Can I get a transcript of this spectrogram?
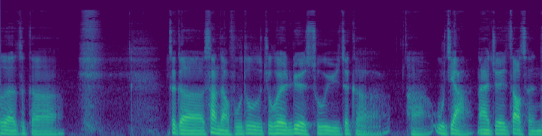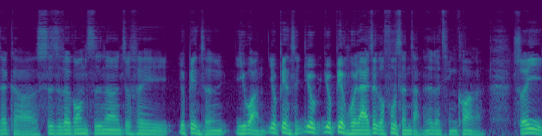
的这个这个上涨幅度就会略输于这个。啊，物价那就会造成这个实质的工资呢，就会又变成以往又变成又又变回来这个负成长的这个情况了。所以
